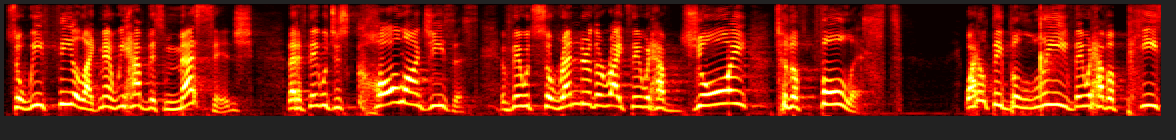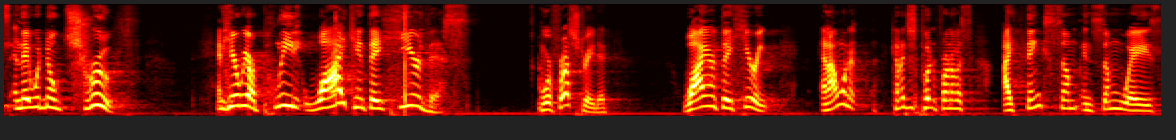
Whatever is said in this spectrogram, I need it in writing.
So we feel like, man, we have this message that if they would just call on Jesus, if they would surrender their rights, they would have joy to the fullest. Why don't they believe? They would have a peace and they would know truth. And here we are pleading. Why can't they hear this? We're frustrated. Why aren't they hearing? And I want to, can I just put in front of us? I think some, in some ways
